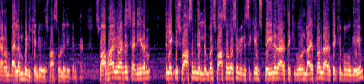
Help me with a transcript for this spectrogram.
കാരണം ബലം പിടിക്കേണ്ടി വരും ശ്വാസം ഉള്ളിലേക്ക് എടുക്കാൻ. സ്വാഭാവികമായിട്ട് ശരീരത്തിലേക്ക് ശ്വാസം ചെല്ലുമ്പോൾ ശ്വാസകോശം വികസിക്കുകയും സ്പ്ലെയിന് താഴത്തേക്ക് പോകും ഡയഫ്രം താഴത്തേക്ക് പോവുകയും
